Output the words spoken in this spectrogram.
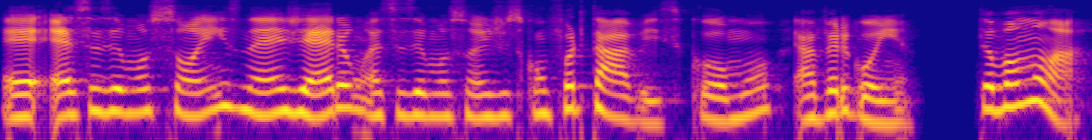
é, essas emoções né, geram essas emoções desconfortáveis, como a vergonha. Então vamos lá.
